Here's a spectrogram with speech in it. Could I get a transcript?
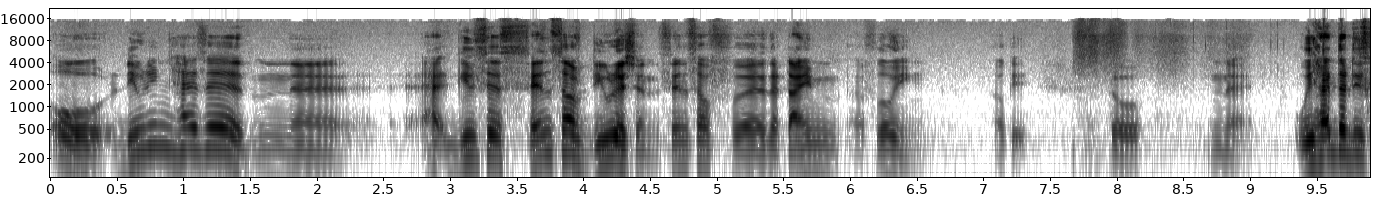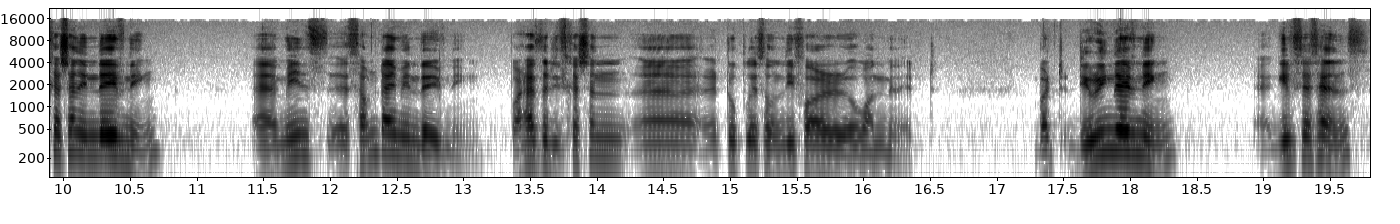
oh during has a mm, uh, gives a sense of duration sense of uh, the time uh, flowing. Okay so mm, uh, we had the discussion in the evening uh, means uh, sometime in the evening perhaps the discussion uh, took place only for one minute But during the evening uh, gives a sense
